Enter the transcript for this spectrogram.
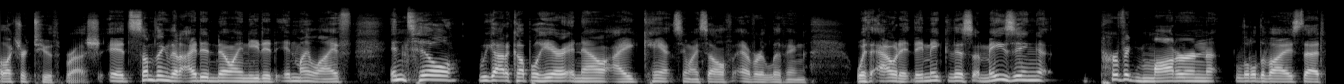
electric toothbrush. It's something that I didn't know I needed in my life until we got a couple here, and now I can't see myself ever living without it. They make this amazing, perfect modern little device that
